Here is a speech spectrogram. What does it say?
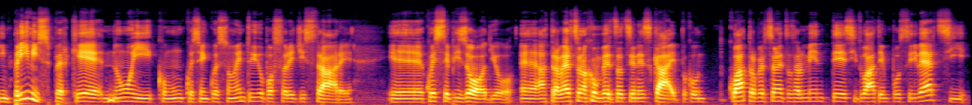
In primis perché noi comunque se in questo momento io posso registrare eh, questo episodio eh, attraverso una conversazione Skype con quattro persone totalmente situate in posti diversi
